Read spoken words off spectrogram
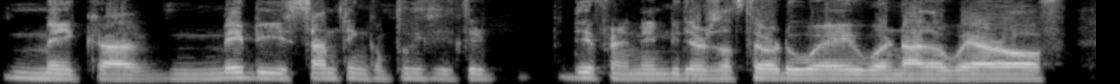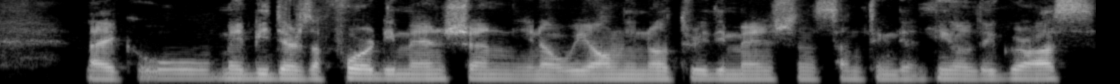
make a, maybe something completely different. Maybe there's a third way we're not aware of like maybe there's a four dimension you know we only know three dimensions something that neil degrasse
